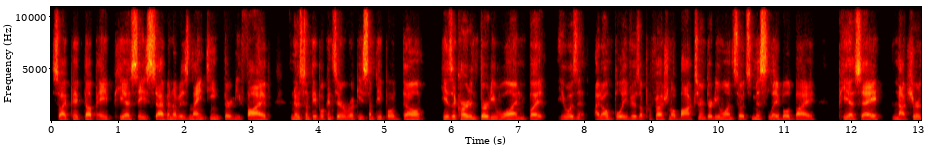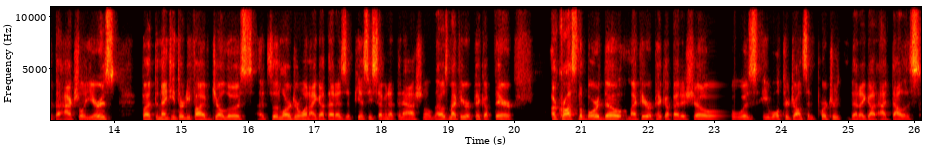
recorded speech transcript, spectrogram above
so i picked up a psa 7 of his 1935 i know some people consider rookie some people don't. He has a card in 31 but he wasn't i don't believe he was a professional boxer in 31 so it's mislabeled by psa not sure what the actual years but the 1935 joe Louis, it's the larger one. I got that as a psa 7 at the national. That was my favorite pickup there across the board though my favorite pickup at a show was a walter johnson portrait that i got at dallas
